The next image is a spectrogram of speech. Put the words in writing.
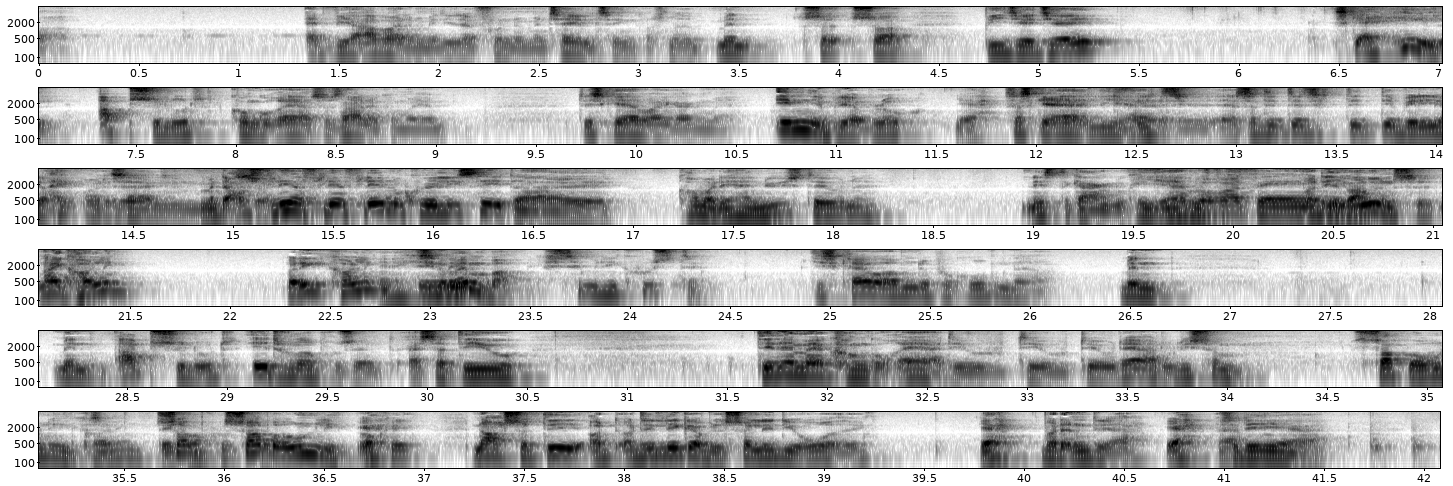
at vi arbejder med de der fundamentale ting og sådan noget. Men så, så BJJ skal helt absolut konkurrere, så snart jeg kommer hjem. Det skal jeg bare i gang med. Inden jeg bliver blå, Ja. så skal jeg lige have... Øh, altså, det, det, det, det vil jeg. Ej, det. Øhm, Men der er også så- flere og flere flere. Nu kunne jeg lige se, der øh, kommer det her nye stævne næste gang. Du kan ikke Ja, hvor var, fanden var det i Odense? Nej, i Kolding. Var det ikke i Kolding? Jeg I november. Jeg kan simpelthen ikke huske det. De skrev om det på gruppen der. Men, men absolut, 100 procent. Altså, det er jo... Det der med at konkurrere, det er jo, det er jo, det er jo der, du ligesom... Sub only i Kolding. Det kan jeg godt Sub, huske. sub only, Ja. okay. Nå, så det, og, og det ligger vel så lidt i ordet, ikke? Ja, Hvordan det er. ja, så det er,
